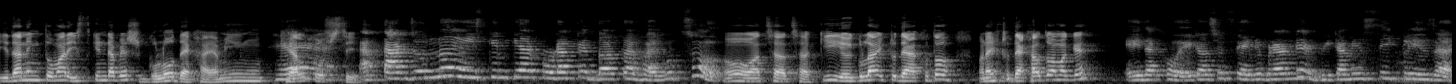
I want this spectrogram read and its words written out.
ইদানিং তোমার স্কিনটা বেশ গ্লো দেখায় আমি খেয়াল হ্যাঁ, করছি। আর তার জন্য এই স্কিন কেয়ার প্রোডাক্টের দরকার হয় বুঝছ? ও আচ্ছা আচ্ছা। কি ওইগুলা একটু দেখো তো? মানে একটু দেখাও তো আমাকে। এই দেখো এটা হচ্ছে ফেরি ব্র্যান্ডের ভিটামিন সি ক্লিনজার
